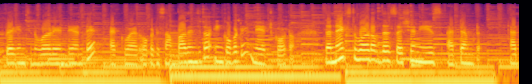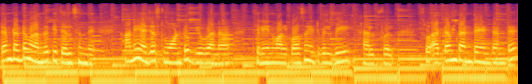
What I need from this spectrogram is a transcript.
ఉపయోగించిన వర్డ్ ఏంటి అంటే అక్వైర్ ఒకటి సంపాదించడం ఇంకొకటి నేర్చుకోవటం. The next word of the session is attempt attempt అంటే మనందరికీ తెలిసిందే. కానీ I just want to give an తెలియని వాళ్ళ కోసం it will be helpful so attempt అంటే ఏంటంటే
